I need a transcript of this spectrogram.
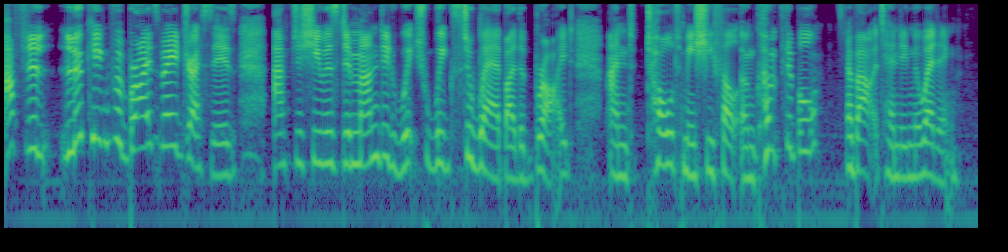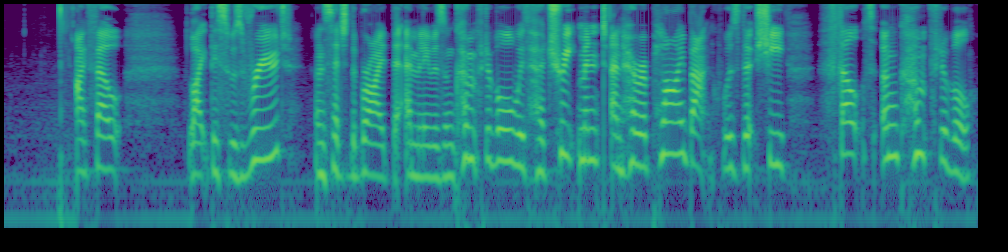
After looking for bridesmaid dresses, after she was demanded which wigs to wear by the bride and told me she felt uncomfortable about attending the wedding. I felt like this was rude and said to the bride that Emily was uncomfortable with her treatment, and her reply back was that she felt uncomfortable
